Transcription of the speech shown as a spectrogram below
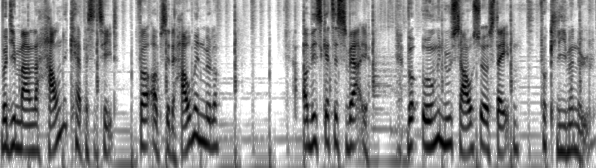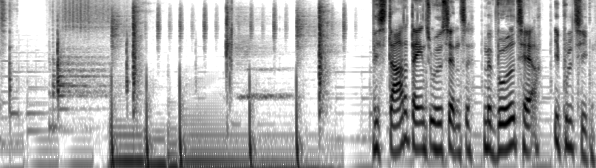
hvor de mangler havnekapacitet for at opsætte havvindmøller. Og vi skal til Sverige, hvor unge nu sagsøger staten for klimanøl. Vi starter dagens udsendelse med våde tær i politikken.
